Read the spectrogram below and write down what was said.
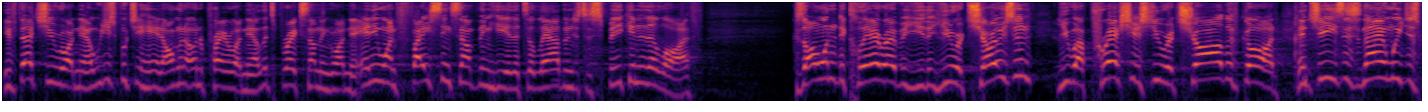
If that's you right now, we just put your hand. I'm going to pray right now. Let's break something right now. Anyone facing something here that's allowed them just to speak into their life, because I want to declare over you that you are chosen, you are precious, you are a child of God. In Jesus' name, we just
